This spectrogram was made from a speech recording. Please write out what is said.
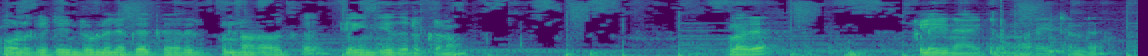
കോൾഗേറ്റിന്റെ ഉള്ളിലൊക്കെ കയറിയിട്ടുള്ളതൊക്കെ ക്ലീൻ ചെയ്തെടുക്കണം. വളരെ ക്ലീൻ ആയിട്ട് മാറിയിട്ടുണ്ട്.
